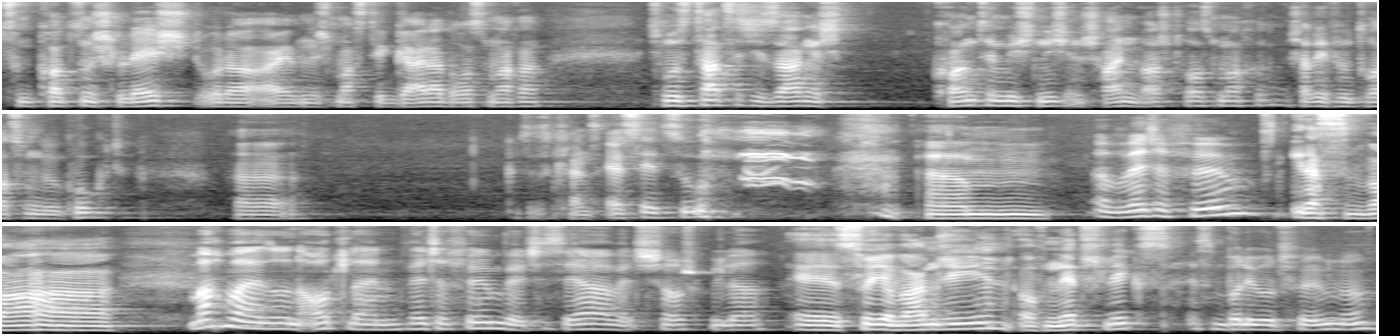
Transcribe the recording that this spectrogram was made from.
zum Kotzen schlecht oder einen Ich mach's dir geiler draus mache. Ich muss tatsächlich sagen, ich konnte mich nicht entscheiden, was ich draus mache. Ich habe den Film trotzdem geguckt. Äh, gibt es ein kleines Essay zu. ähm, Aber welcher Film? das war Mach mal so ein Outline. Welcher Film, welches Jahr, welcher Schauspieler? äh, Soyavanji auf Netflix. Ist ein Bollywood-Film, ne?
